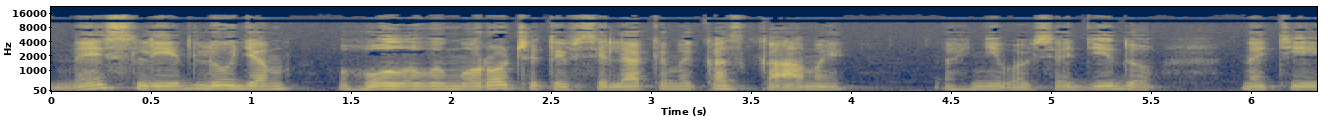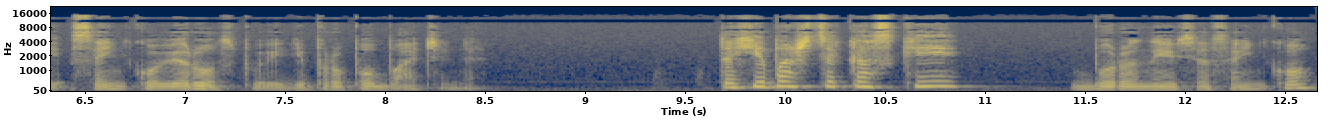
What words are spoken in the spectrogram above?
Не слід людям голови морочити всілякими казками, гнівався дідо на ті санькові розповіді про побачене. Та хіба ж це казки? боронився Санько,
